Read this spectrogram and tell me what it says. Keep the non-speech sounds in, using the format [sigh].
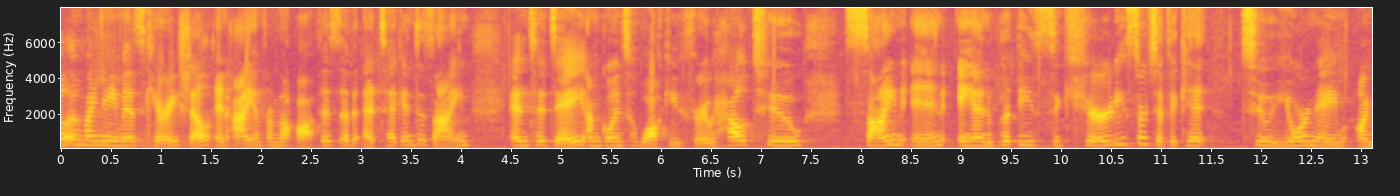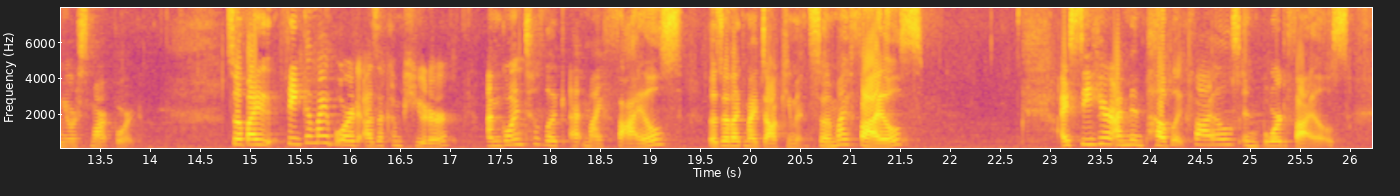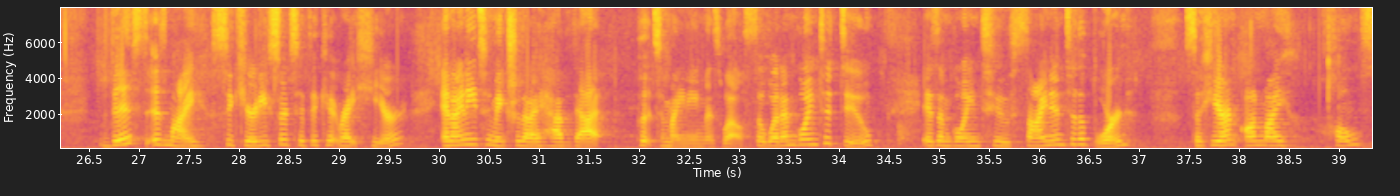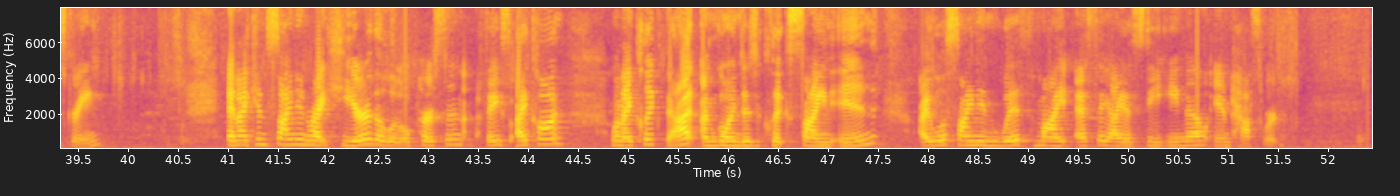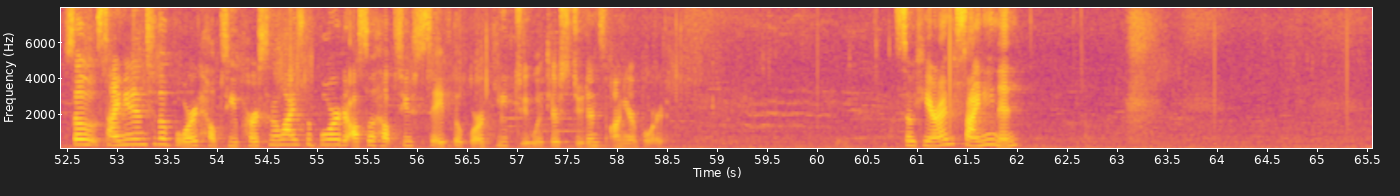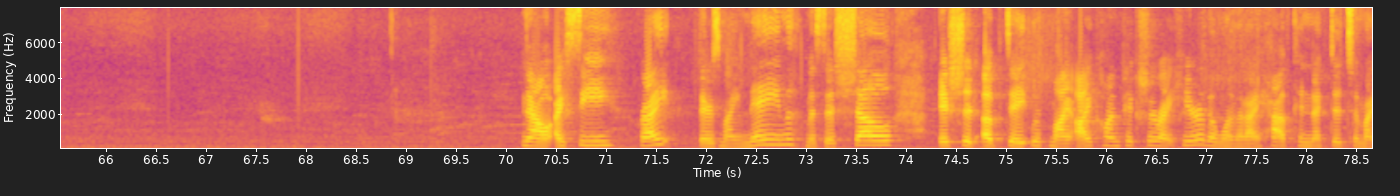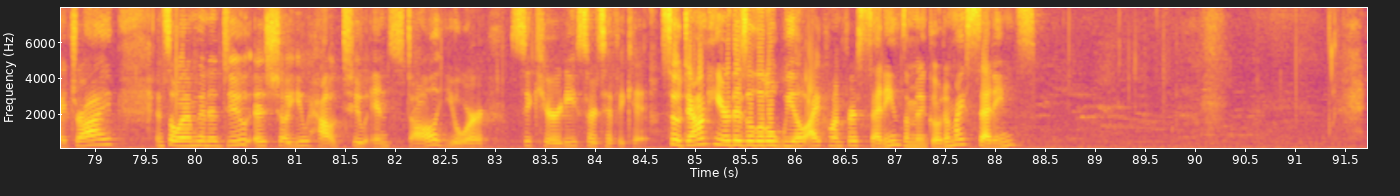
Hello, my name is Carrie Shell and I am from the Office of EdTech and Design. And today I'm going to walk you through how to sign in and put the security certificate to your name on your smartboard. So if I think of my board as a computer, I'm going to look at my files. Those are like my documents. So in my files, I see here I'm in public files and board files. This is my security certificate right here, and I need to make sure that I have that put to my name as well. So what I'm going to do is I'm going to sign into the board. So here I'm on my home screen, and I can sign in right here, the little person face icon. When I click that, I'm going to click sign in. I will sign in with my SAISD email and password. So signing into the board helps you personalize the board. It also helps you save the work you do with your students on your board. So here I'm signing in. Now I see, right, there's my name, Mrs. Shell. It should update with my icon picture right here, the one that I have connected to my drive. And so what I'm gonna do is show you how to install your security certificate. So down here, there's a little wheel icon for settings. I'm gonna go to my settings.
